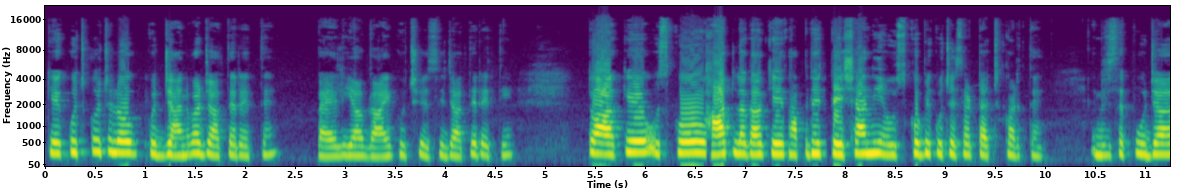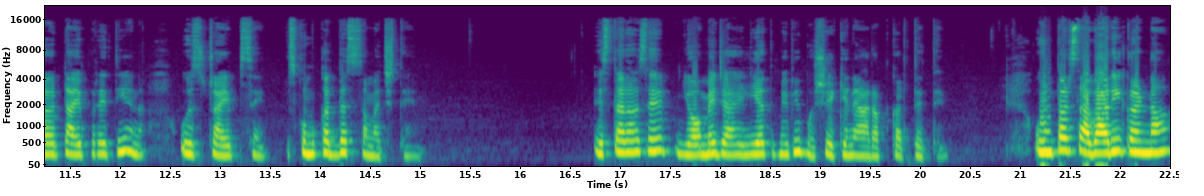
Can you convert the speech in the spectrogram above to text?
کہ کچھ کچھ لوگ، کچھ جانور جاتے رہتے ہیں، بیل یا گائے کچھ ایسی جاتے رہتی ہیں۔ تو آ کے اس کو ہاتھ لگا کے اپنے پیشانی ہے، اس کو بھی کچھ ایسا ٹچ کرتے ہیں۔ یعنی جیسے پوجا ٹائپ رہتی ہے نا، اس ٹائپ سے، اس کو مقدس سمجھتے ہیں۔ اس طرح سے یوم جاہلیت میں بھی مشرقین عرب کرتے تھے۔ ان پر سواری کرنا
